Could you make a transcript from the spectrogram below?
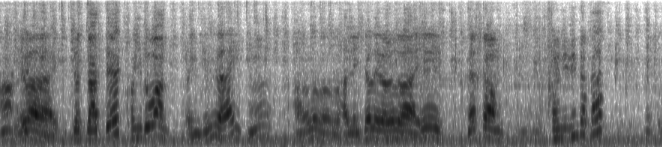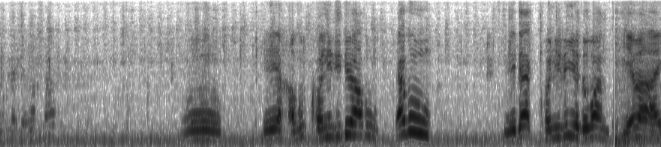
হ্যাঁ, এ ভাই। খৈনি হুম। ভালোই চলে গেল ভাই। এই তো ও এ হাবুর খৈনি দিতে হবে আবু। আবু এই দেখ খৈনি রে দোয়ান এ ভাই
